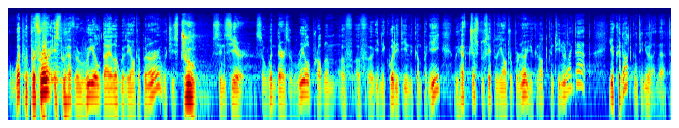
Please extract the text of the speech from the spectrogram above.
What we prefer is to have a real dialogue with the entrepreneur, which is true, sincere. So when there's a real problem of, of uh, inequality in the company, we have just to say to the entrepreneur, you cannot continue like that. You cannot continue like that.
